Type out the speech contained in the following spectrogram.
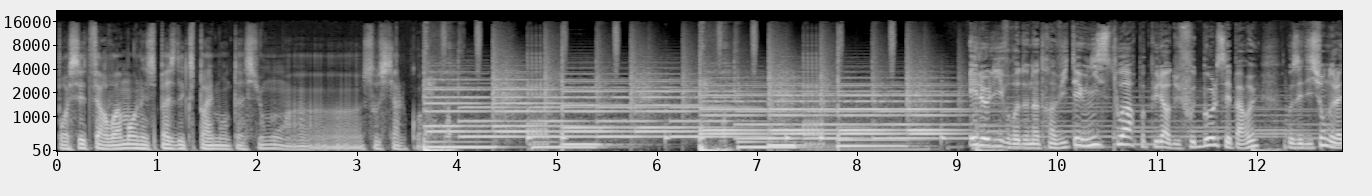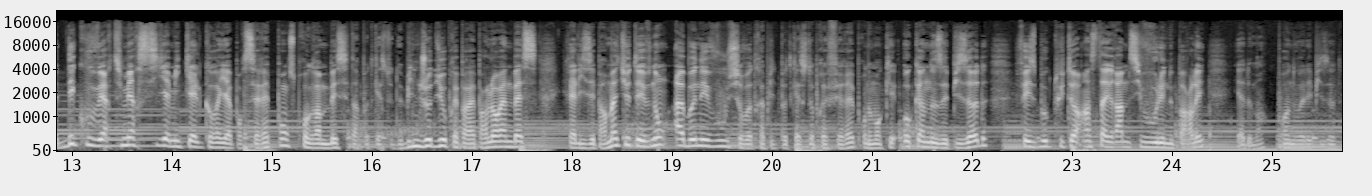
pour essayer de faire vraiment un espace d'expérimentation sociale. Quoi. Le livre de notre invité, Une histoire populaire du football, s'est paru aux éditions de la Découverte. Merci à Mickaël Correa pour ses réponses. Programme B, c'est un podcast de Binge Audio préparé par Lauren Bess, réalisé par Mathieu Thévenon. Abonnez-vous sur votre appli de podcast préféré pour ne manquer aucun de nos épisodes. Facebook, Twitter, Instagram si vous voulez nous parler. Et à demain pour un nouvel épisode.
